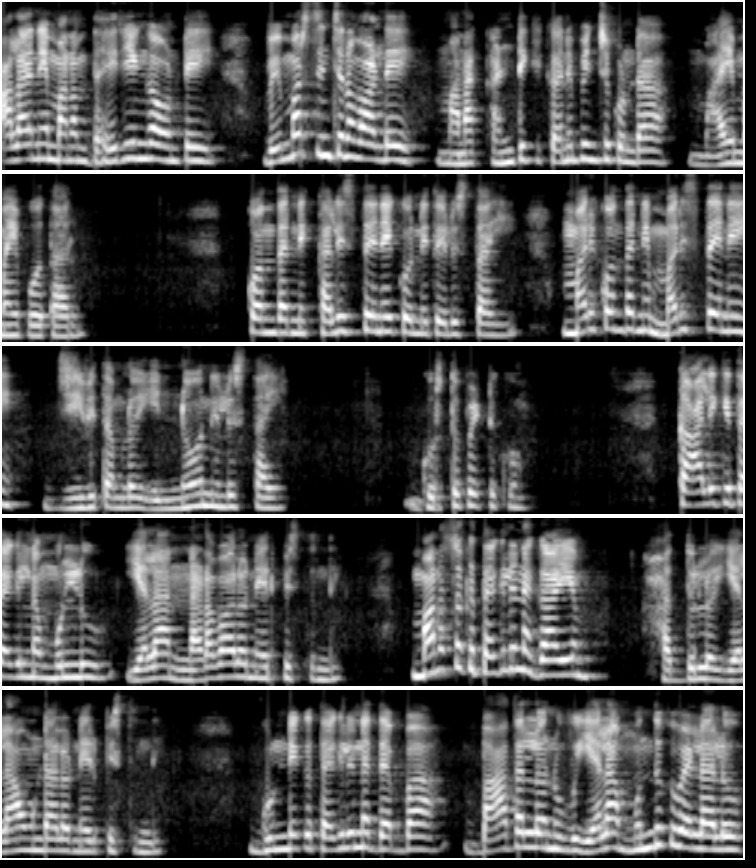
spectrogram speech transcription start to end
అలానే మనం ధైర్యంగా ఉంటే విమర్శించిన వాళ్ళే మన కంటికి కనిపించకుండా మాయమైపోతారు. కొందరిని కలిస్తేనే కొన్ని తెలుస్తాయి మరికొందరిని మరిస్తేనే జీవితంలో ఎన్నో నిలుస్తాయి. గుర్తుపెట్టుకో కాలికి తగిలిన ముళ్ళు ఎలా నడవాలో నేర్పిస్తుంది మనసుకు తగిలిన గాయం హద్దుల్లో ఎలా ఉండాలో నేర్పిస్తుంది గుండెకు తగిలిన దెబ్బ బాధల్లో నువ్వు ఎలా ముందుకు వెళ్ళాలో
